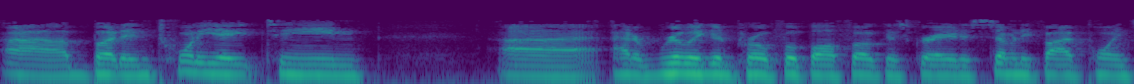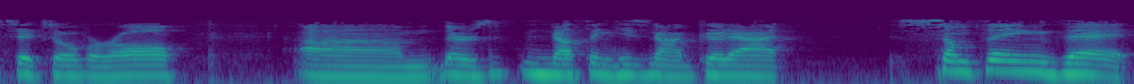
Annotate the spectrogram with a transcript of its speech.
uh, but in 2018, Uh, had a really good Pro Football Focus grade, a 75.6 overall. Um, there's nothing he's not good at. Something that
